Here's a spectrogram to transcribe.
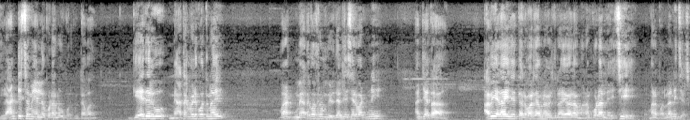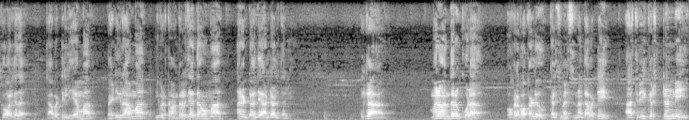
ఇలాంటి సమయంలో కూడా నువ్వు పడుకుంటావా? గేదెలు మేతకు వెళ్ళిపోతున్నాయి. వాటిని మేత కోసం విడుదల చేశారు వాటిని. అంచేత అవి ఎలా అయితే తెల్లవారుజామున వెళ్తున్నాయో అలా మనం కూడా లేచి మన పనులన్నీ చేసుకోవాలి కదా. కాబట్టి లేమ్మా బయటికి రామ్మా ఈ వ్రతం అందరూ చేద్దామమ్మా అని అంటోంది అండాళ్ళ తల్లి. ఇక మనం అందరం కూడా ఒకరికొకళ్ళు కలిసిమెలిసి ఉన్నాం కాబట్టి ఆ శ్రీకృష్ణుణ్ణి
